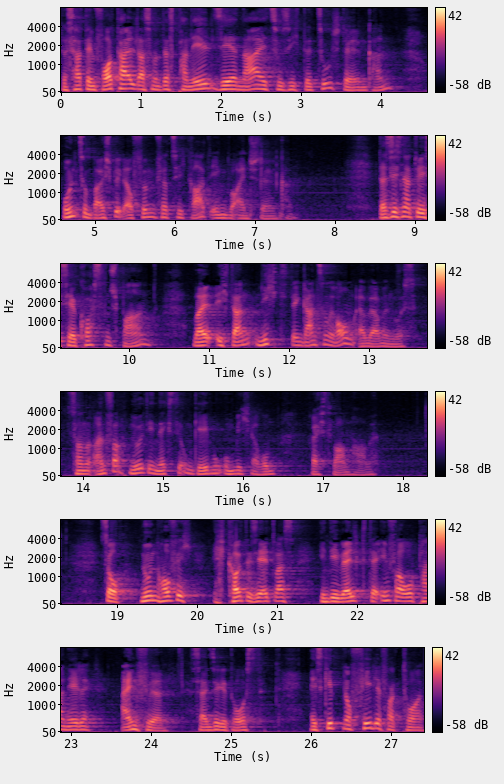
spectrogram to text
Das hat den Vorteil, dass man das Panel sehr nahe zu sich dazustellen kann und zum Beispiel auf 45 Grad irgendwo einstellen kann. Das ist natürlich sehr kostensparend, weil ich dann nicht den ganzen Raum erwärmen muss, sondern einfach nur die nächste Umgebung um mich herum recht warm habe. So, nun hoffe ich, ich konnte Sie etwas in die Welt der Infrarotpaneele einführen. Seien Sie getrost. Es gibt noch viele Faktoren,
